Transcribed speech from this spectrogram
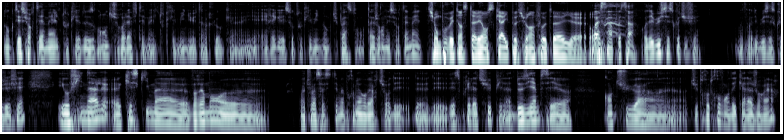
donc tu es sur tes mails toutes les deux secondes, tu relèves tes mails toutes les minutes, Outlook est, réglé sur toutes les minutes, donc tu passes ta journée sur tes mails. Si on pouvait t'installer en Skype sur un fauteuil. Euh, ouais, c'est un peu ça. Au début, c'est ce que tu fais. Au début, c'est ce que j'ai fait. Et au final, euh, qu'est-ce qui m'a euh, vraiment moi, tu vois, ça, c'était ma première ouverture d'esprit là-dessus. Puis la deuxième, c'est euh, quand tu, as tu te retrouves en décalage horaire.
